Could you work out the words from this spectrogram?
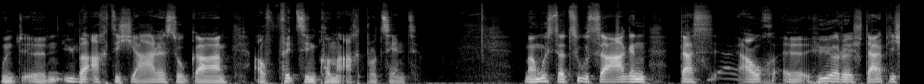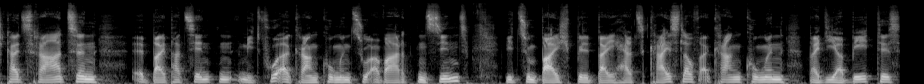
und äh, über 80 Jahre sogar auf 14,8 Prozent. Man muss dazu sagen, dass auch äh, höhere Sterblichkeitsraten äh, bei Patienten mit Vorerkrankungen zu erwarten sind, wie zum Beispiel bei Herz-Kreislauf-Erkrankungen, bei Diabetes,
